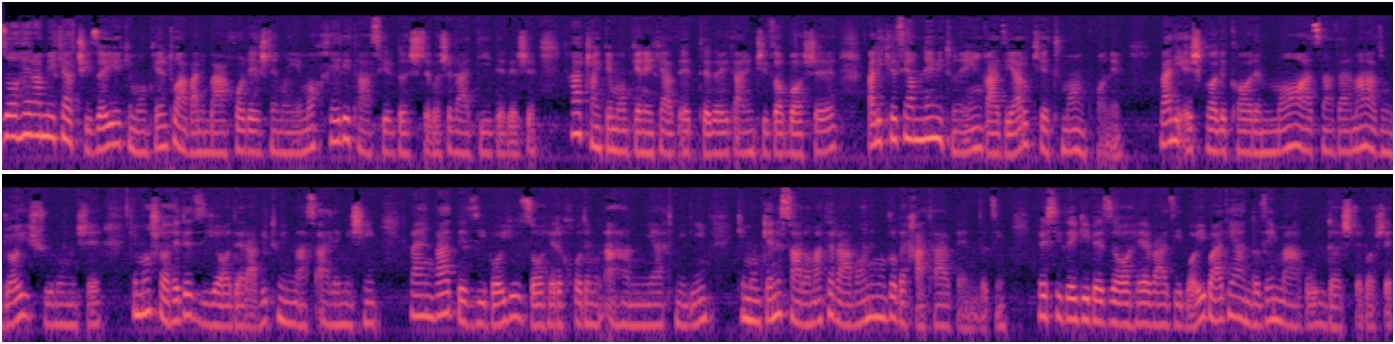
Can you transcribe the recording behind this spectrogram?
ظاهرم یکی از چیزاییه که ممکنه تو اولین برخورد اجتماعی ما خیلی تاثیر داشته باشه و دیده بشه. هرچند که ممکنه یکی از ابتدایی ترین چیزا باشه ولی کسی هم نمی‌تونه این قضیه رو کتمان کنه. ولی اشکال کار ما از نظر من از اونجایی شروع میشه که ما شاهد زیاده روی تو این مسئله میشیم و انقدر به زیبایی و ظاهر خودمون اهمیت میدیم که ممکنه سلامت روانمون رو به خطر بندازیم. رسیدگی به ظاهر و زیبایی باید یه اندازه معقول داشته باشه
